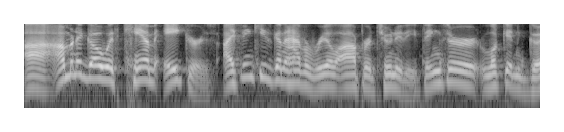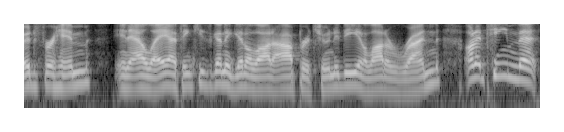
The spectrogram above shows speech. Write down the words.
Uh, I'm going to go with Cam Akers. I think he's going to have a real opportunity. Things are looking good for him in LA. I think he's going to get a lot of opportunity and a lot of run on a team that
